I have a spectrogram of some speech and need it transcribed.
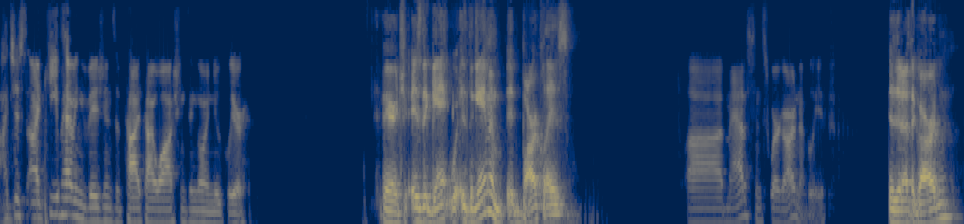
I just I keep having visions of Ty Ty Washington going nuclear. Very true. Is the game is the game in Barclays? Uh, Madison Square Garden, I believe. Is it at the Garden?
